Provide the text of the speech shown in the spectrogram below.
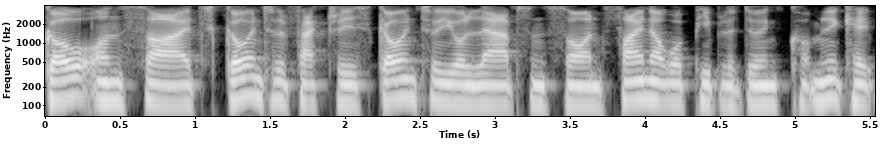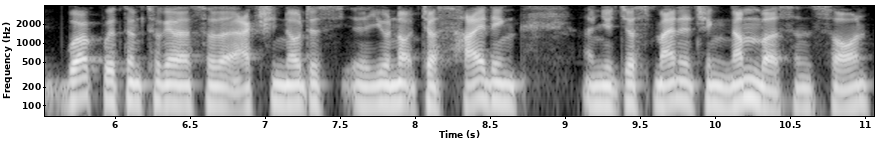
go on site, go into the factories, go into your labs and so on, find out what people are doing, communicate, work with them together so they actually notice uh, you're not just hiding and you're just managing numbers and so on.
